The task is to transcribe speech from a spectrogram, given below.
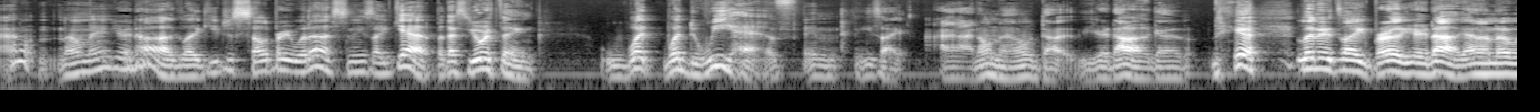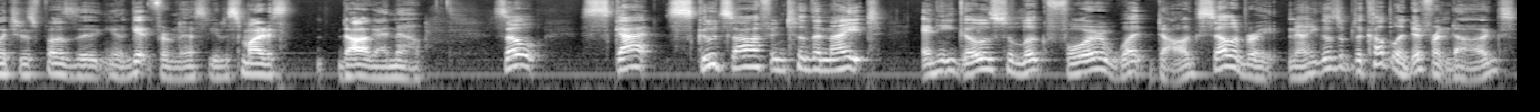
I don't know, man, you're a dog. Like you just celebrate with us. And he's like, yeah, but that's your thing. What what do we have? And he's like, I, I don't know. You're dog. I. Leonard's like, bro, you're a dog. I don't know what you're supposed to you know get from this. You're the smartest dog I know. So Scott scoots off into the night and he goes to look for what dogs celebrate. Now he goes up to a couple of different dogs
